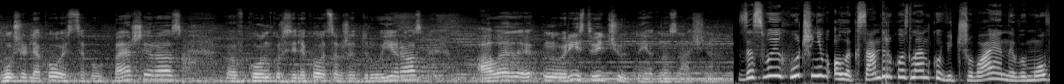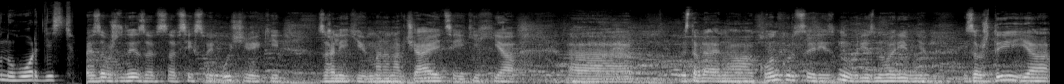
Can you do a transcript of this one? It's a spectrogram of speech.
Тому що для когось це був перший раз в конкурсі, для когось це вже другий раз. Але ну, ріст відчутний однозначно. За своїх учнів Олександр Козленко відчуває невимовну гордість. Я завжди за, за всіх своїх учнів, які взагалі які в мене навчаються, яких я е, виставляю на конкурси різ, ну, різного рівня. Завжди я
